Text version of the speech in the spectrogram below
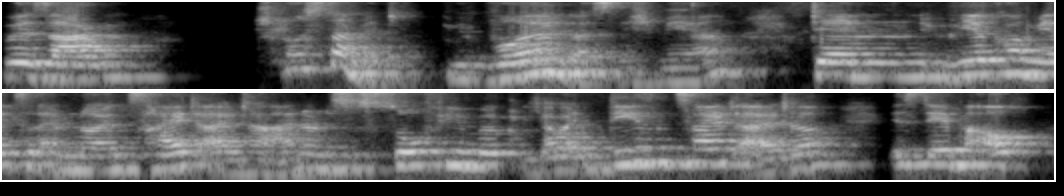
wo wir sagen, Schluss damit. Wir wollen das nicht mehr, denn wir kommen jetzt in einem neuen Zeitalter an und es ist so viel möglich. Aber in diesem Zeitalter ist eben auch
